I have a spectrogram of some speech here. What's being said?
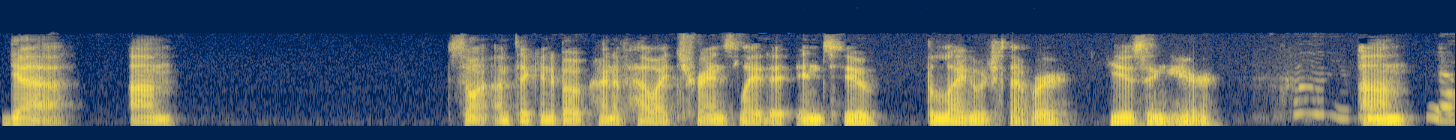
Yeah. Um. So I'm thinking about kind of how I translate it into the language that we're using here. Um. yeah.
